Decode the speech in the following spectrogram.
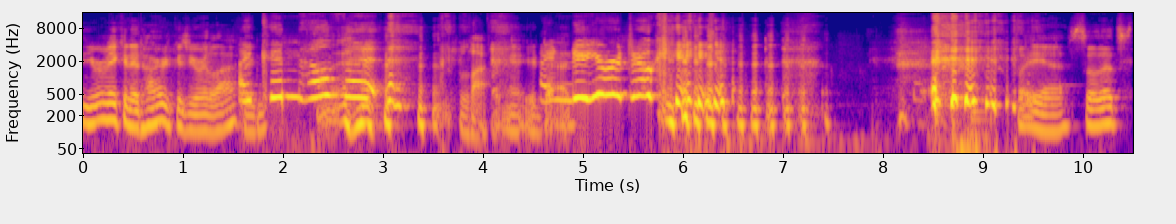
You were making it hard because you were laughing. I couldn't help it. laughing at your I dad. knew you were joking. but yeah, so that's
